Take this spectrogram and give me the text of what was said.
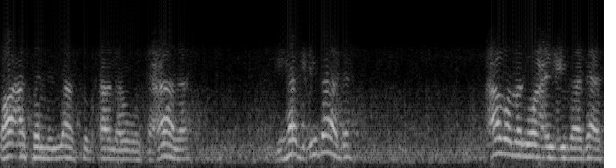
طاعة لله سبحانه وتعالى. الجهاد عبادة. أعظم أنواع العبادات.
